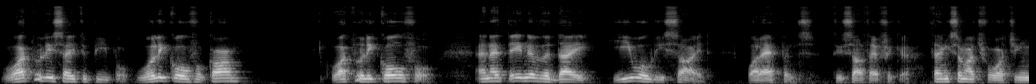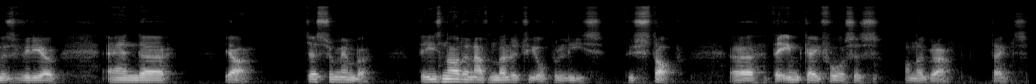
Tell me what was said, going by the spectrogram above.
What will he say to people? Will he call for calm? What will he call for? And at the end of the day, he will decide what happens to South Africa. Thanks so much for watching this video. And uh, yeah, just remember, there is not enough military or police to stop uh, the MK forces on the ground. Thanks.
